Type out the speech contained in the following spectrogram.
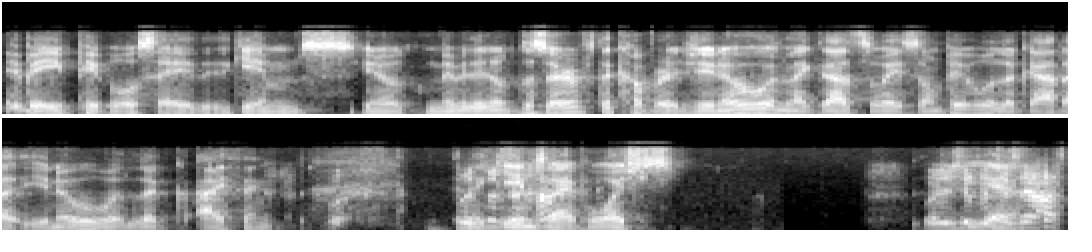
maybe people will say that the games, you know, maybe they don't deserve the coverage, you know, and like that's the way some people look at it, you know. But look, I think in the games I've watched, Well, is it, but Yeah. does it have,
